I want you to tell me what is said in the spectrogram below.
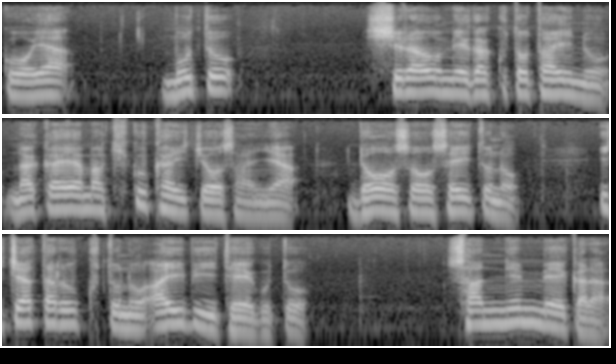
校や元白梅学徒隊の中山菊会長さんや同窓生徒のいちゃたるくとのアイビーテーグと3人目から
